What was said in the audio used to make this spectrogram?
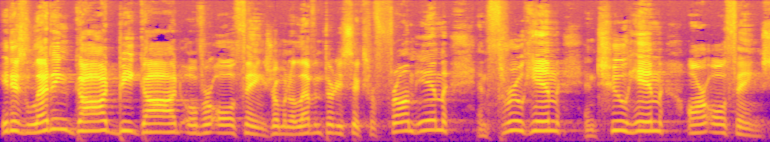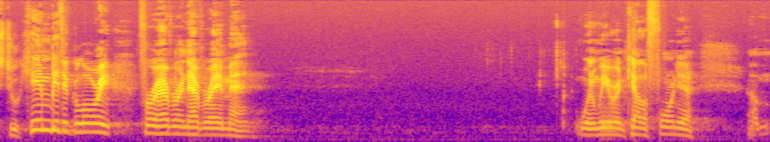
It is letting God be God over all things. Romans 11, 36. For from him and through him and to him are all things. To him be the glory forever and ever. Amen. When we were in California, um,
